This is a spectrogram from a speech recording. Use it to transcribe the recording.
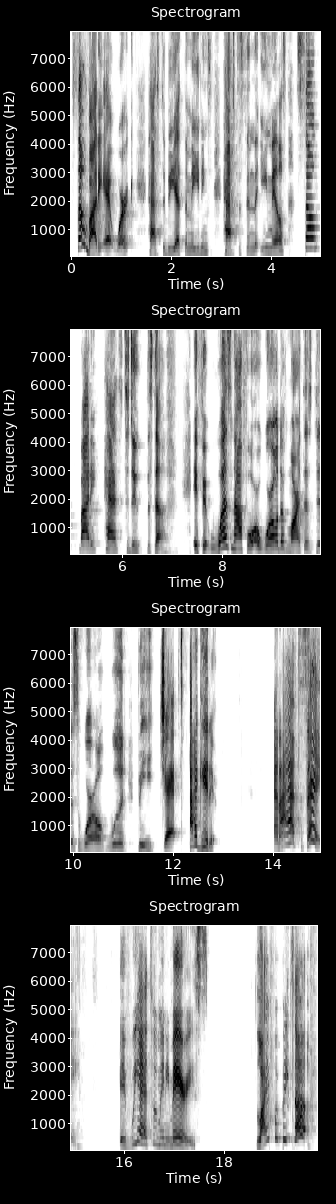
Somebody at work has to be at the meetings, has to send the emails. Somebody has to do the stuff. If it was not for a world of Marthas, this world would be jacked. I get it. And I have to say, if we had too many Marys, life would be tough.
